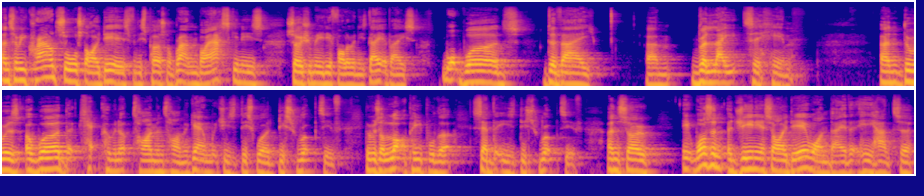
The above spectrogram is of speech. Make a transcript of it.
And so he crowdsourced ideas for this personal brand by asking his social media following his database, what words do they um, relate to him? And there was a word that kept coming up time and time again, which is this word disruptive. There was a lot of people that said that he's disruptive. And so it wasn't a genius idea one day that he had to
